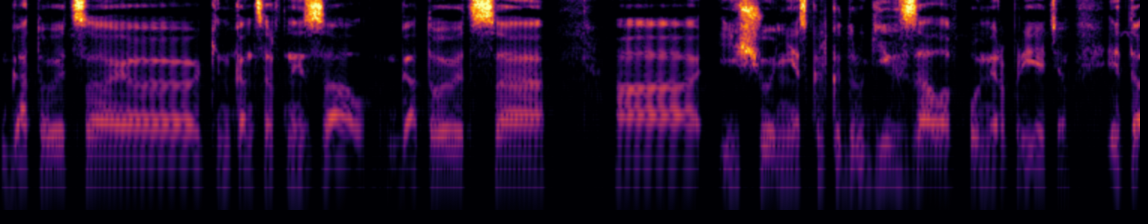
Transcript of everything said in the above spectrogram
Готовится э, киноконцертный зал, готовится э, еще еще несколько других залов по мероприятиям. Это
